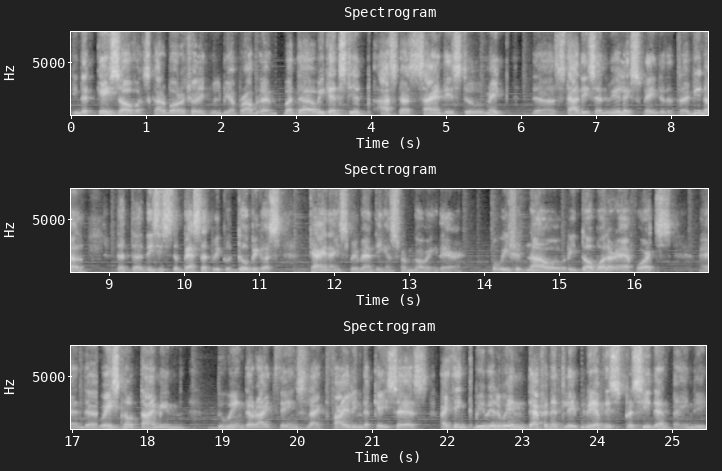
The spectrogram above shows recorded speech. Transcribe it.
in the case of Scarborough Shoal, it will be a problem, but uh, we can still ask us scientists to make the studies and we'll explain to the tribunal that uh, this is the best that we could do because China is preventing us from going there. We should now redouble our efforts and uh, waste no time in doing the right things like filing the cases. I think we will win, definitely. We have this precedent in the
